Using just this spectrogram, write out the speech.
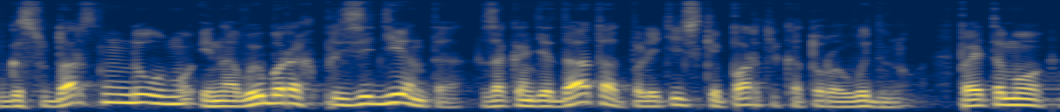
в Государственную Думу и на выборах президента за кандидата от политической партии, которую выдвинул. Поэтому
